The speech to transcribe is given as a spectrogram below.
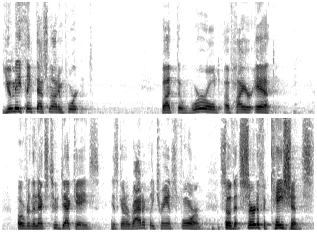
You may think that's not important. But the world of higher ed over the next two decades is going to radically transform so that certifications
